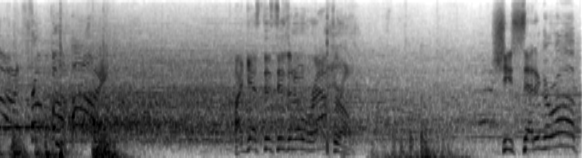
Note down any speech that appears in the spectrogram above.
on from behind. I guess this isn't over after all. She's setting her up.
